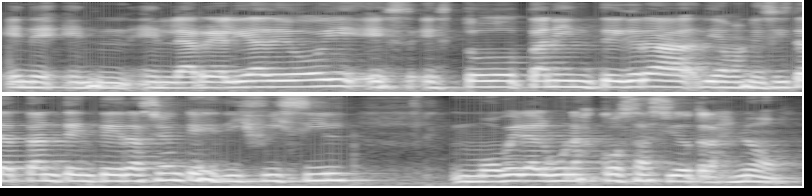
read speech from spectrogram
en, en, la realidad de hoy es, es todo tan integrado, digamos, necesita tanta integración que es difícil mover algunas cosas y otras no.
